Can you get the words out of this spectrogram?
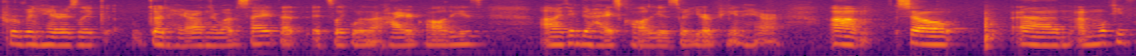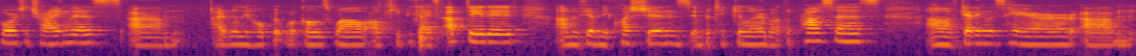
Peruvian hair is like good hair on their website, that it's like one of the higher qualities. Uh, I think their highest quality is their European hair. Um, so um, I'm looking forward to trying this. Um, I really hope it goes well. I'll keep you guys updated. Um, if you have any questions in particular about the process uh, of getting this hair, um,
